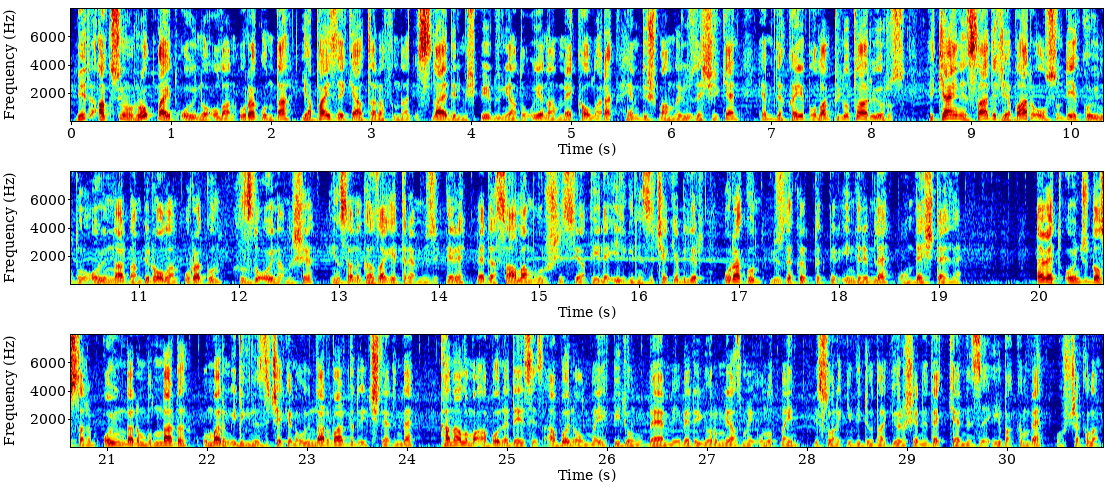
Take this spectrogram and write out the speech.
Bir aksiyon roguelite oyunu olan Uragun'da yapay zeka tarafından ıslah edilmiş bir dünyada uyanan Mecha olarak hem düşmanla yüzleşirken hem de kayıp olan pilotu arıyoruz. Hikayenin sadece var olsun diye koyulduğu oyunlardan biri olan Uragun, hızlı oynanışı, insanı gaza getiren müzikleri ve de sağlam vuruş hissiyatıyla ilginizi çekebilir. Uragun %40'lık bir indirimle 15 TL. Evet oyuncu dostlarım oyunlarım bunlardı. Umarım ilginizi çeken oyunlar vardır içlerinde. Kanalıma abone değilseniz abone olmayı, videomu beğenmeyi ve de yorum yazmayı unutmayın. Bir sonraki videoda görüşene dek kendinize iyi bakın ve hoşçakalın.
